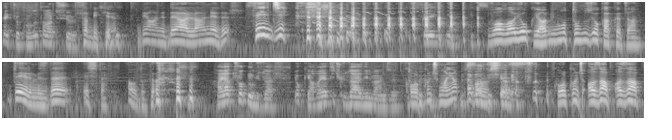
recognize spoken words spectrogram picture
Pek çok konuda tartışıyoruz. Tabii ki. Yani değerler nedir? Sevci. Sevgi- Vallahi yok ya bir mottomuz yok hakikaten. Değerimiz de işte olduğu kadar. Hayat çok mu güzel? Yok ya hayat hiç güzel değil bence. Korkunç manyak Berbat bir mısınız şey siz? hayat. Korkunç azap azap.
